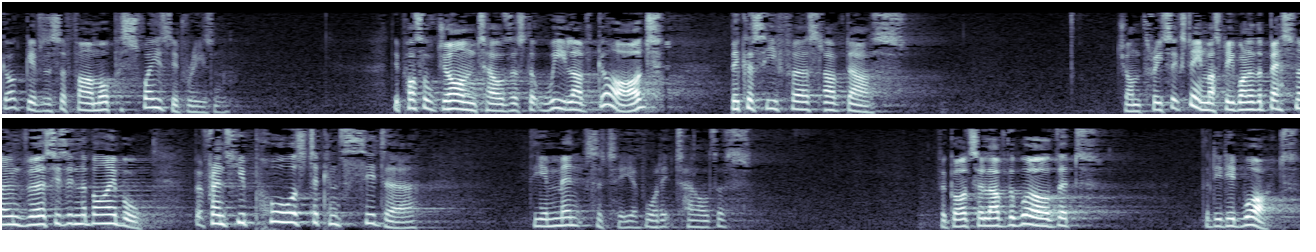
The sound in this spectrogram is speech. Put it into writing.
God gives us a far more persuasive reason. The apostle John tells us that we love God because he first loved us. John 3:16 must be one of the best known verses in the Bible. But friends, you pause to consider the immensity of what it tells us. For God so loved the world that that he did what?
